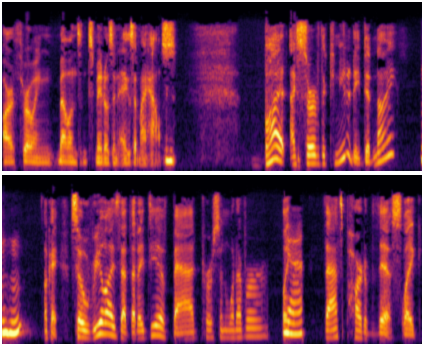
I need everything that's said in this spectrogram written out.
are throwing melons and tomatoes and eggs at my house. But I served the community, didn't I? hmm Okay, so realize that that idea of bad person, whatever, like yeah. that's part of this. Like,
